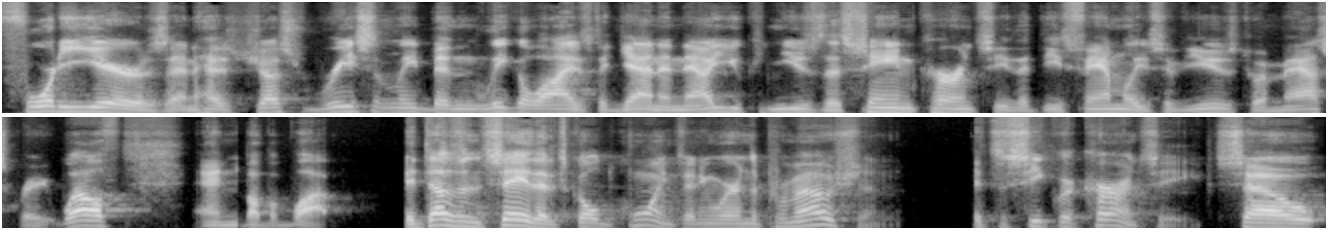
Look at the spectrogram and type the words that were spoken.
40 years and has just recently been legalized again. And now you can use the same currency that these families have used to amass great wealth and blah, blah, blah. It doesn't say that it's gold coins anywhere in the promotion. It's a secret currency. So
